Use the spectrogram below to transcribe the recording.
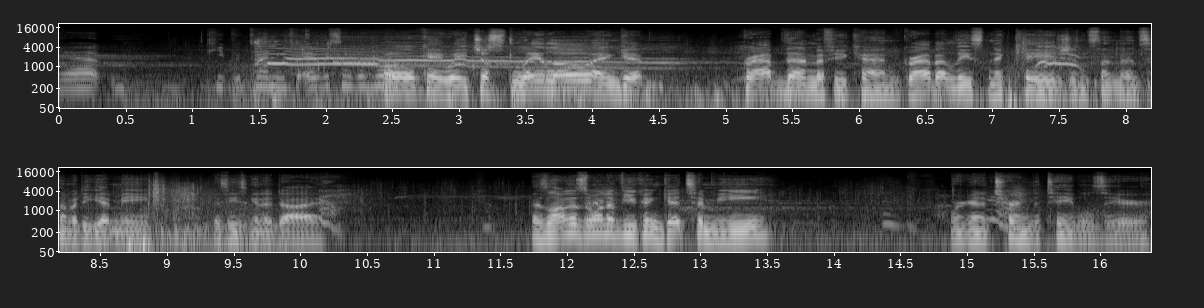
Yep. Keep returning to every single hole. Oh, okay, wait, just lay low and get... Grab them if you can. Grab at least Nick Cage and then somebody get me, because he's gonna die. As long as one of you can get to me, we're gonna turn the tables here.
